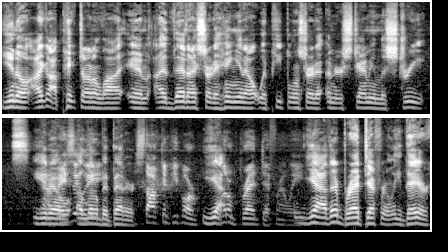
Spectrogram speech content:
You know, I got picked on a lot, and I, then I started hanging out with people and started understanding the streets, you Yeah, know, a little bit better. Stockton people are Yeah. a little bred differently. Yeah, they're bred differently. They're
